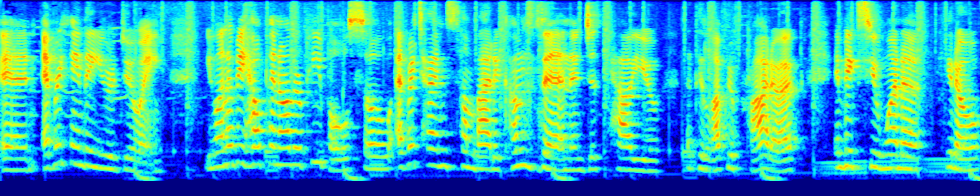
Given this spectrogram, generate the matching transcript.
and everything that you're doing, you want to be helping other people. So every time somebody comes in and just tell you that they love your product, it makes you want to, you know,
